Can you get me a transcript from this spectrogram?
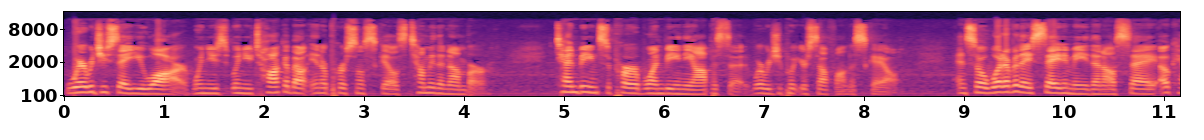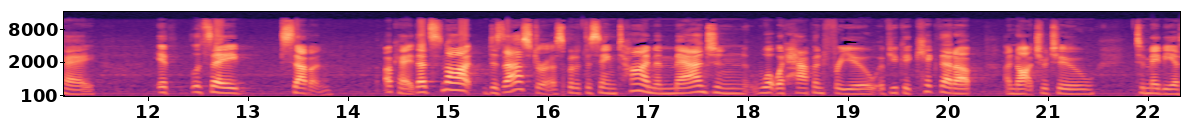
where would you say you are? When you, when you talk about interpersonal skills, tell me the number. 10 being superb, 1 being the opposite. Where would you put yourself on the scale? And so, whatever they say to me, then I'll say, okay, if let's say seven, okay, that's not disastrous, but at the same time, imagine what would happen for you if you could kick that up a notch or two to maybe a,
